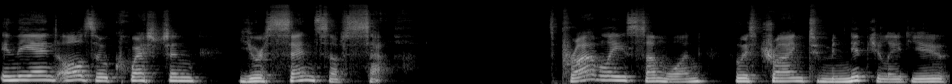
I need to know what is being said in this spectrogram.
in the end, also question your sense of self. It's probably someone who is trying to manipulate you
